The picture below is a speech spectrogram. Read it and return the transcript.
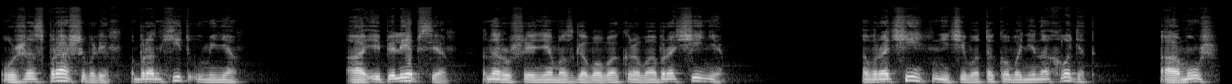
«Уже спрашивали, бронхит у меня». «А эпилепсия?» Нарушение мозгового кровообращения. Врачи ничего такого не находят. А муж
